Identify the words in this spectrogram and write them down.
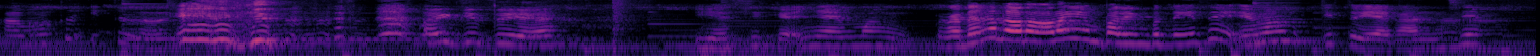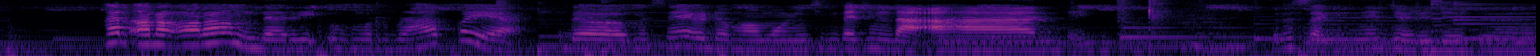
kamu tuh itu loh. Oh, gitu ya. Iya sih kayaknya emang kadang kan orang-orang yang paling penting itu emang itu ya kan? Maksudnya kan orang-orang dari umur berapa ya? Udah misalnya udah ngomongin cinta-cintaan kayak gitu. Terus akhirnya jodoh-jodoh.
